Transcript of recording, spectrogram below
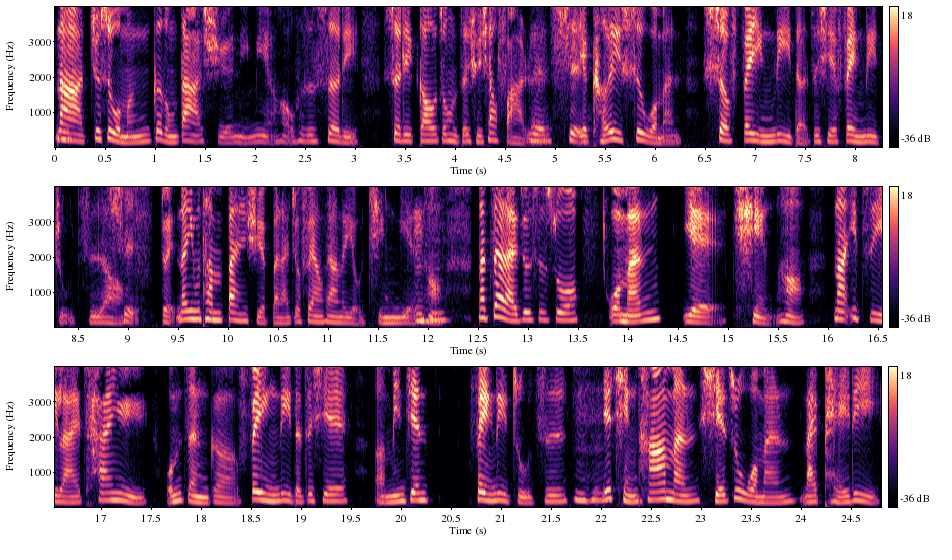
那就是我们各种大学里面哈，或者设立设立高中的这学校法人是也可以是我们设非盈利的这些非盈利组织哦。是对，那因为他们办学本来就非常非常的有经验哈。那再来就是说，我们也请哈，那一直以来参与我们整个非盈利的这些呃民间。非盈利组织也请他们协助我们来培力、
